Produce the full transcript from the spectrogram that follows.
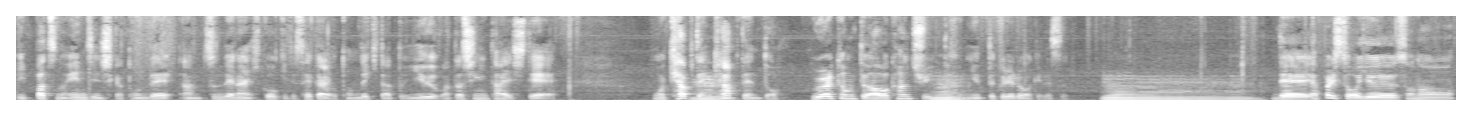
一発のエンジンしか飛んであの積んでない飛行機で世界を飛んできたという私に対してもうキャプテン、うん。キャプテンと「Welcome to our country」っていうふうに言ってくれるわけです。でやっぱりそういうその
